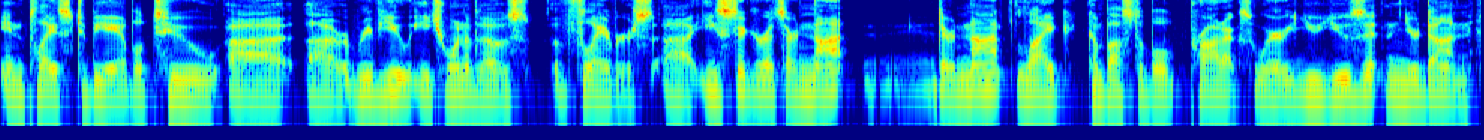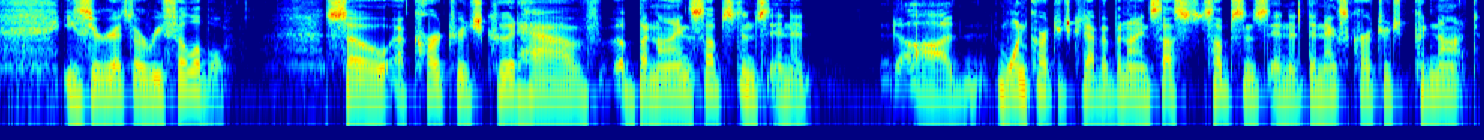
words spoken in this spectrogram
in place to be able to uh, uh, review each one of those flavors. Uh, e-cigarettes are not they're not like combustible products where you use it and you're done. E-cigarettes are refillable. So a cartridge could have a benign substance in it. Uh, one cartridge could have a benign su- substance in it. The next cartridge could not.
